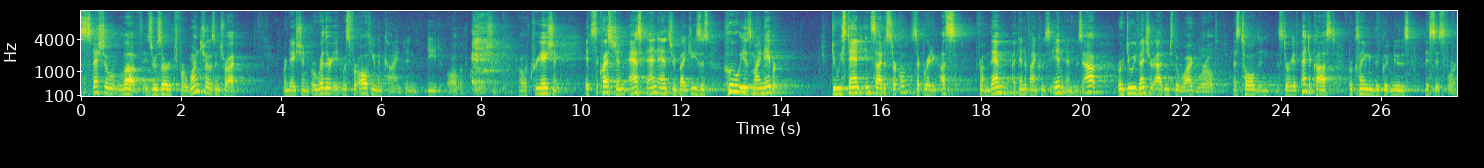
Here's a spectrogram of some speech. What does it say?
special love is reserved for one chosen tribe or nation, or whether it was for all humankind, indeed all of creation. All of creation. It's the question asked and answered by Jesus Who is my neighbor? Do we stand inside a circle separating us from them, identifying who's in and who's out, or do we venture out into the wide world, as told in the story of Pentecost, proclaiming the good news this is for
